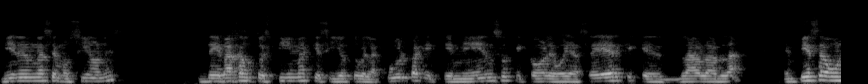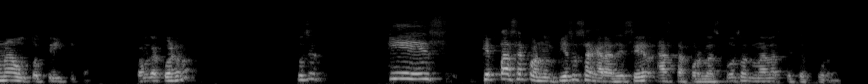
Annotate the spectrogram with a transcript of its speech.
vienen unas emociones de baja autoestima, que si yo tuve la culpa, que, que me enso, que cómo le voy a hacer, que, que bla, bla, bla. Empieza una autocrítica. ¿Estamos de acuerdo? Entonces, ¿qué es, qué pasa cuando empiezas a agradecer hasta por las cosas malas que te ocurren?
